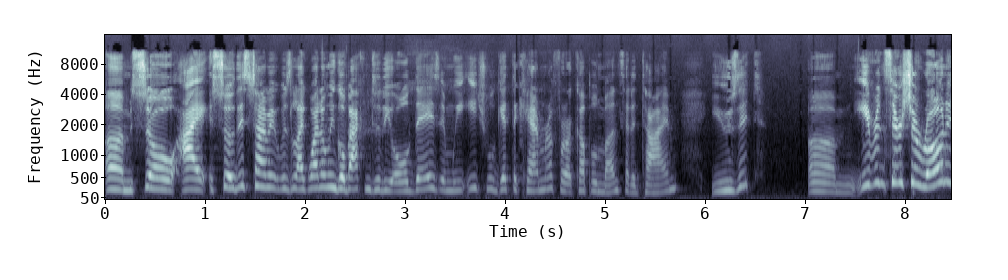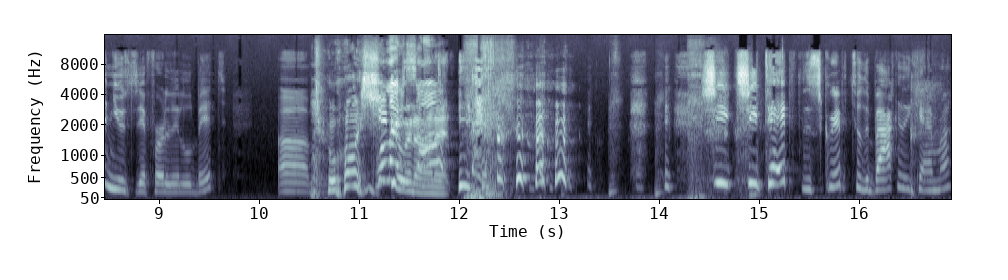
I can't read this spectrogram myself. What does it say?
Um. So I. So this time it was like, why don't we go back into the old days, and we each will get the camera for a couple months at a time, use it. Um. Even Saoirse Ronan used it for a little bit. Um. what was she Well, doing on it? she she taped the script to the back of the camera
